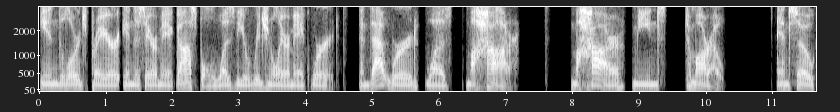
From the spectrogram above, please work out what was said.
in the Lord's Prayer in this Aramaic gospel was the original Aramaic word. And that word was mahar. Mahar means tomorrow. And so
